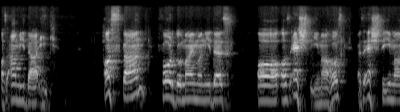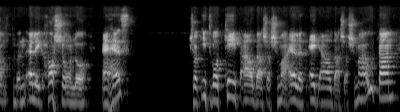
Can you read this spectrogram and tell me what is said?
az Amidáig. Aztán fordul Maimonides az esti imához. Az esti ima elég hasonló ehhez, csak itt volt két áldás a Sma előtt, egy áldás a Sma után,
